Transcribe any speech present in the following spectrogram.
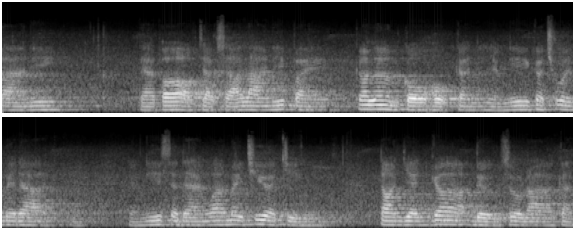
ลานี้ แต่พอออกจากศาลานี้ไปก็เริ่มโกหกกัน อย่างนี้ก็ช่วยไม่ได้ อย่างนี้แสดงว่าไม่เชื่อจริง ตอนเย็นก็ดื่มสุรากัน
